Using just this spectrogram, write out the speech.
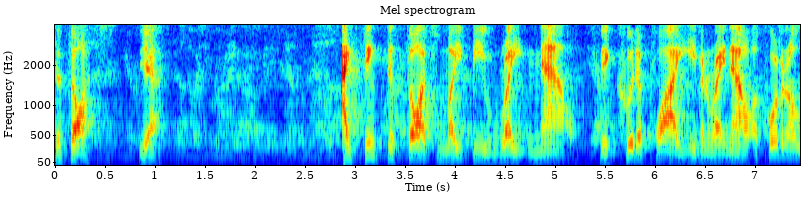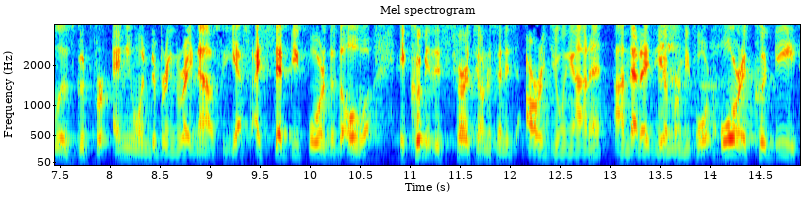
The thoughts, yeah. I think the thoughts might be right now. They could apply even right now. A korban ola is good for anyone to bring right now. So yes, I said before that the ola, it could be this Yonason is arguing on it, on that idea from before, or it could be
